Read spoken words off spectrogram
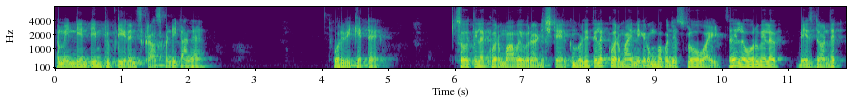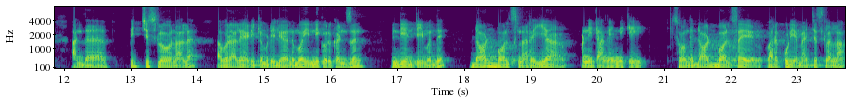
நம்ம Indian team fifty runs cross பண்ணிட்டாங்க. ஒரு விக்கெட்டு ஸோ திலக் வர்மாவை இவரும் அடிச்சுட்டே இருக்கும்போது திலக் வர்மா இன்றைக்கி ரொம்ப கொஞ்சம் ஸ்லோவாகிடுச்சு இல்லை ஒருவேளை பேஸ்ட் ஆன் தட் அந்த பிச்சு ஸ்லோனால் அவராலே அடிக்க முடியலையோ என்னமோ இன்றைக்கி ஒரு கன்சர்ன் இந்தியன் டீம் வந்து டாட் பால்ஸ் நிறையா பண்ணிட்டாங்க இன்றைக்கி ஸோ அந்த டாட் பால்ஸை வரக்கூடிய மேட்சஸ்லலாம்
